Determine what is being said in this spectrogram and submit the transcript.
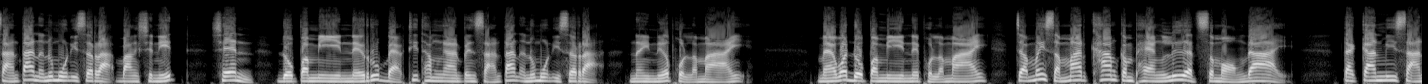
สารต้านอนุมูลอิสระบางชนิด เช่น โดปามีนในรูปแบบที่ทำงานเป็นสารต้านอนุมูลอิสระในเนื้อผลไม้ แม้ว่าโดปามีนในผลไม้จะไม่สามารถข้ามกำแพงเลือดสมองได้ แต่การมีสาร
